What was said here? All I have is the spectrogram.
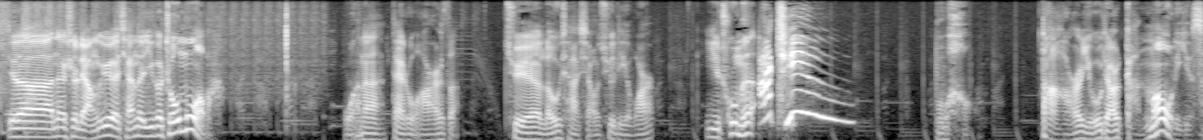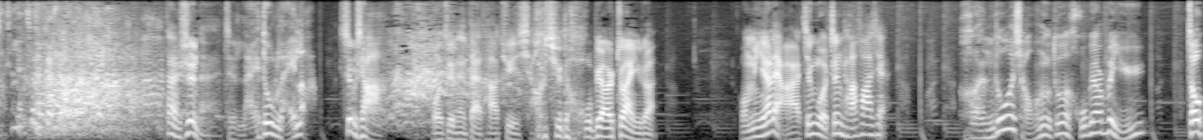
记得那是两个月前的一个周末吧。我呢，带着我儿子去楼下小区里玩，一出门，阿秋，不好，大儿有点感冒的意思。但是呢，这来都来了，是不是啊？我决定带他去小区的湖边转一转。我们爷俩经过侦查发现，很多小朋友都在湖边喂鱼，走，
